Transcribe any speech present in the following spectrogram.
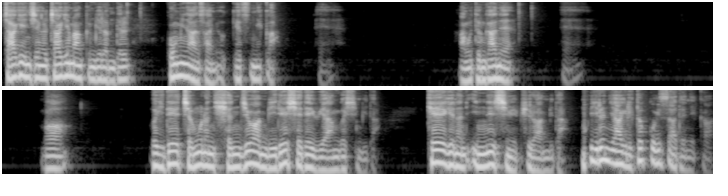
자기 인생을 자기만큼 여러분들 고민하는 사람이 없겠습니까 예. 아무튼 간에 예. 뭐 의대 정원은 현재와 미래 세대에 위한 것입니다. 계획에는 인내심이 필요합니다. 뭐 이런 이야기를 듣고 있어야 되니까.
